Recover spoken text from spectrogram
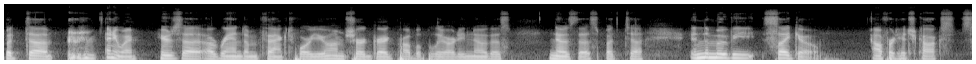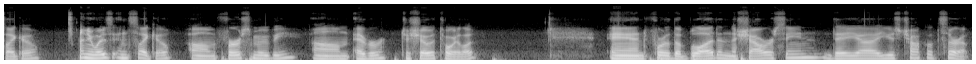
but uh, anyway, here's a, a random fact for you. I'm sure Greg probably already know this, knows this, but uh, in the movie Psycho, Alfred Hitchcock's Psycho. Anyways, in Psycho, um, first movie um, ever to show a toilet. And for the blood in the shower scene, they uh, used chocolate syrup.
